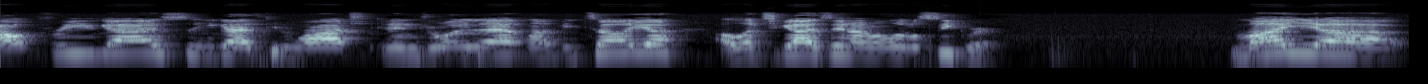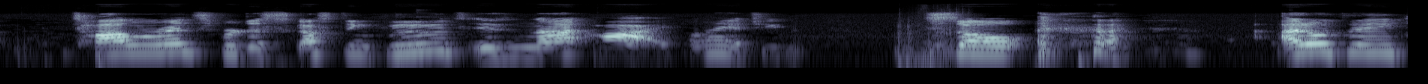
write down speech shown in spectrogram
out for you guys, so you guys can watch and enjoy that. Let me tell you, I'll let you guys in on a little secret. My uh, tolerance for disgusting foods is not high. Oh, hey, achievement. So, I don't think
